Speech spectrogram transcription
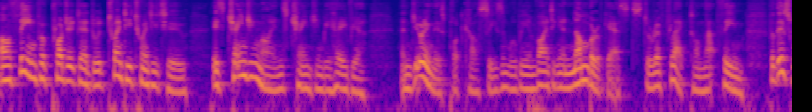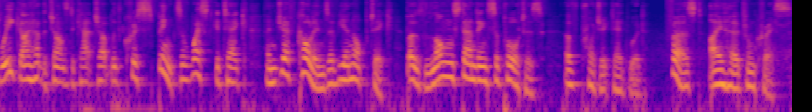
Our theme for Project Edward 2022 is Changing Minds, Changing Behaviour, and during this podcast season, we'll be inviting a number of guests to reflect on that theme. For this week, I had the chance to catch up with Chris Spinks of Westcotec and Geoff Collins of Jenoptik, both long standing supporters of Project Edward. First, I heard from Chris.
